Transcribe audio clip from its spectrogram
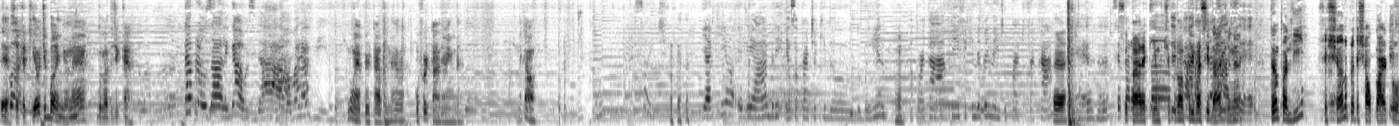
É, banho. só que aqui é o de banho, né? Do lado de cá. Dá pra usar legal esse Dá, uma maravilha. Não é apertado, né? É confortável ainda. Legal. Interessante. E aqui, ó, ele abre essa parte aqui do, do banheiro, Hum. a porta abre e fica independente. O quarto pra cá, É, É, separado separa aqui um da- tipo de uma privacidade, né? quiser. Tanto ali, fechando pra deixar o Pode quarto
